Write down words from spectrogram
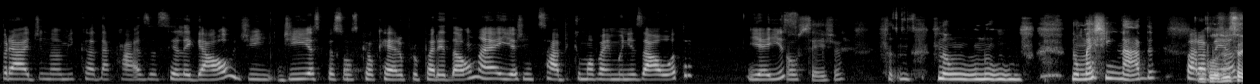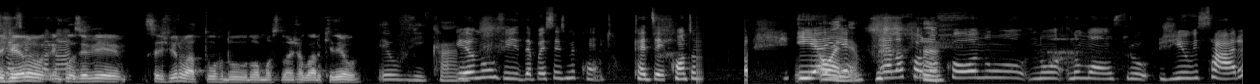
pra dinâmica da casa ser legal, de, de ir as pessoas que eu quero pro paredão, né? E a gente sabe que uma vai imunizar a outra. E é isso. Ou seja, não, não, não mexe em nada. Parabéns. Inclusive, vocês viram, inclusive, vocês viram o ator do, do Almoço do Anjo agora que deu? Eu vi, cara. Eu não vi, depois vocês me contam. Quer dizer, contam. E aí Olha. ela colocou no, no, no monstro Gil e Sara,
